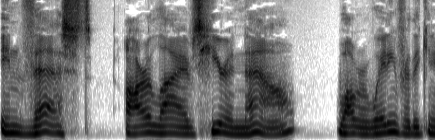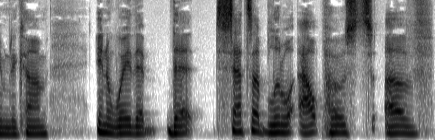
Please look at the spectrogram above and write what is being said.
invest our lives here and now while we're waiting for the kingdom to come in a way that that sets up little outposts of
